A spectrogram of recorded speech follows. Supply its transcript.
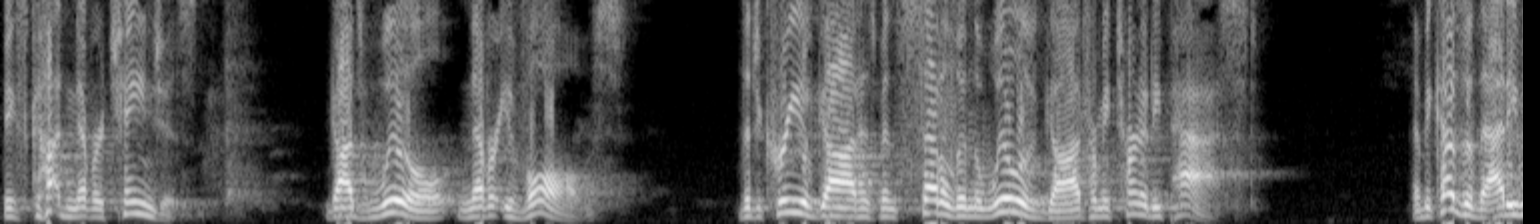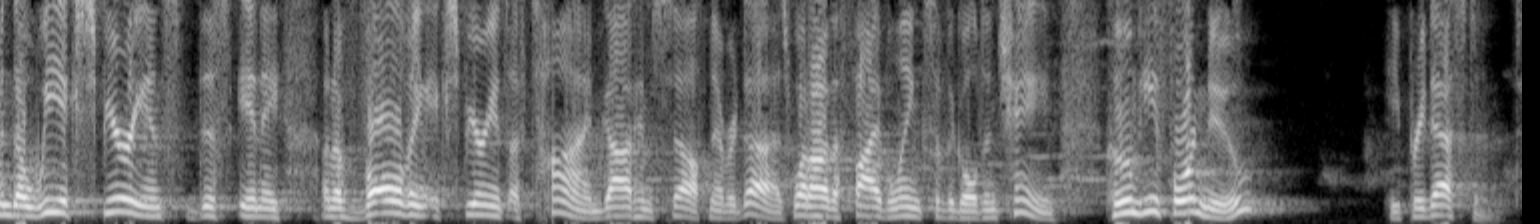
Because God never changes. God's will never evolves. The decree of God has been settled in the will of God from eternity past. And because of that, even though we experience this in a, an evolving experience of time, God himself never does. What are the five links of the golden chain? Whom he foreknew, he predestined.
